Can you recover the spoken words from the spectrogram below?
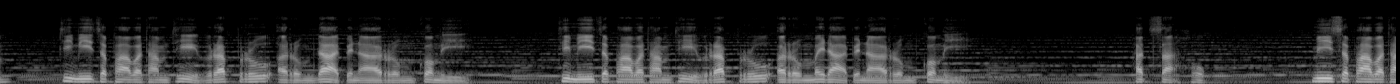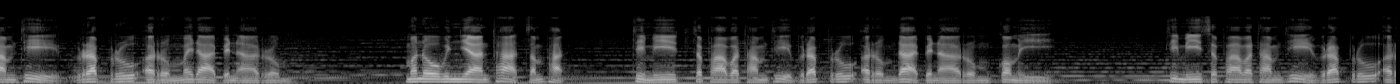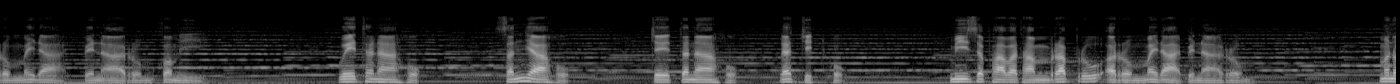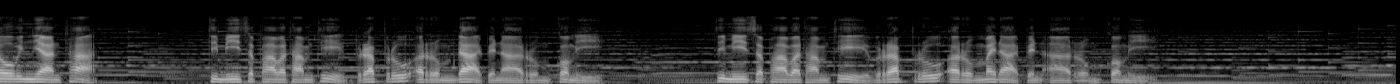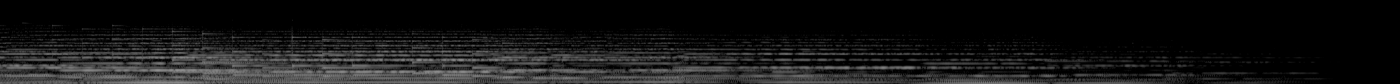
ที่มีสภาวธรรมที่รับรู้อารมณ์ได้เป็นอารมณ์ก็มี ที่มีสภาวธรรมที่รับรู้อารมณ์ไม่ได้เป็นอารมณ์ก็มีหัสสะหกมีสภาวธรรมที่รับรู้อารมณ์ไม่ได้เป็นอารมณ์ มโนวิญญาณธาตุสัมผัส ที่มีสภาวธรรมที่รับรู้อารมณ์ได้เป็นอารมณ์ก็มี ที่มีสภาวธรรมที่รับรู้อารมณ์ไม่ได้เป็นอารมณ์ก็มี เวทนาหกสัญญาหกเจตนาหกและจิตหกมีสภาวธรรมรับรู้อารมณ์ไม่ได้เป็นอารมณ์ มโนวิญญาณธาตุที่มีสภาวธรรมที่รับรู้อารมณ์ได้เป็นอารมณ์ก็มี ที่มีสภาวธรรมที่รับรู้อารมณ์ไม่ได้เป็นอารมณ์ก็มี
